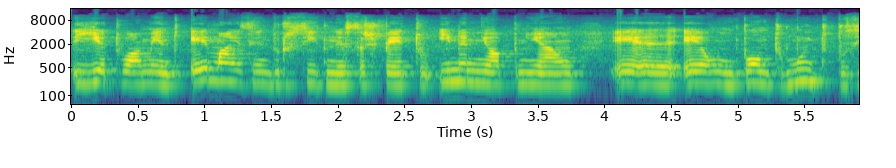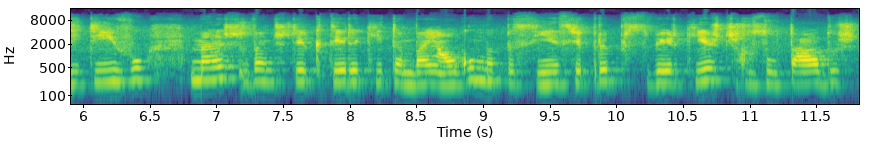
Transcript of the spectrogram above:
e atualmente é mais endurecido nesse aspecto e, na minha opinião, é, é um ponto muito positivo, mas vamos ter que ter aqui também alguma paciência para perceber que estes resultados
